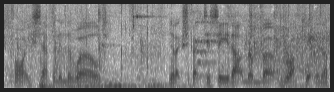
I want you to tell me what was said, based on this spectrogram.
47 in the world. You'll expect to see that number rocketing up.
